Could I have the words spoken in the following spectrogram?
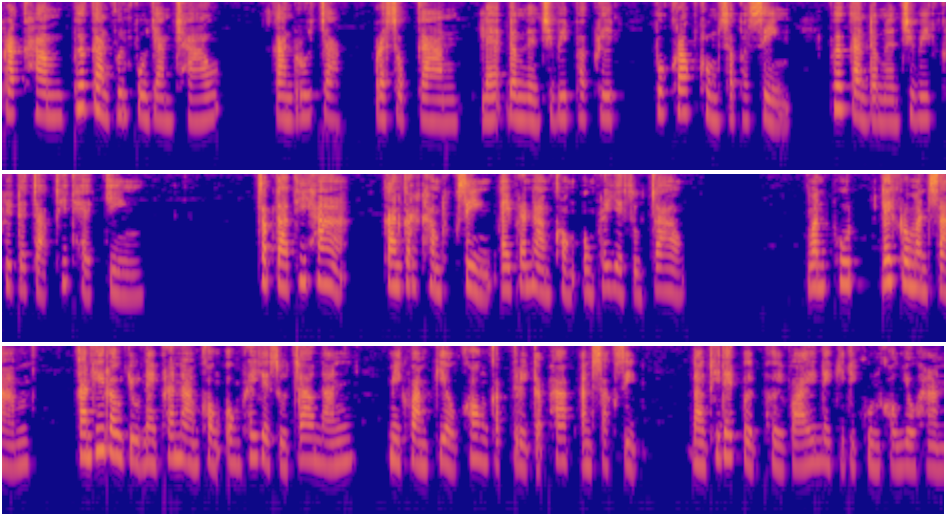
พระคำเพื่อการฟื้นฟูยามเช้า การรู้จัก ประสบการณ์ และดำเนินชีวิตพระคริสต์ผู้ครอบคลุมสรรพสิ่ง เพื่อการดำเนินชีวิตคริสตจักรที่แท้จริง สัปดาห์ที่ 5 การกระทำทุกสิ่งในพระนามขององค์พระเยซูเจ้า วันพุธเลขโรมันสามการที่เราอยู่ในพระนามขององค์พระเยซูเจ้านั้น มีความเกี่ยวข้องกับตรีกภาพอันศักดิ์สิทธิ์ดังที่ได้เปิดเผยไว้ในกิตติคุณของโยฮัน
